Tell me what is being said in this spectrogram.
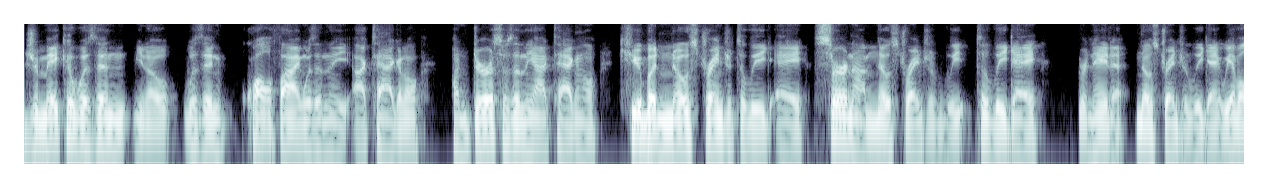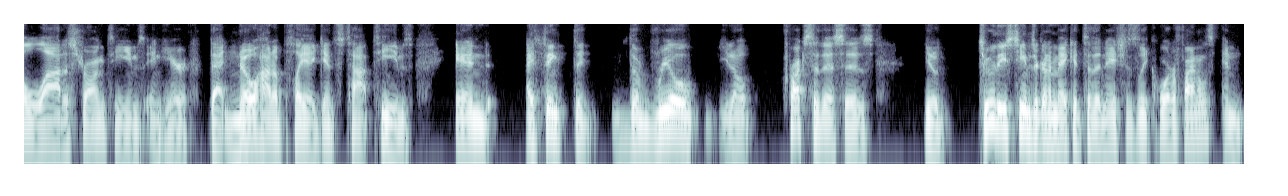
Jamaica was in, you know, was in qualifying, was in the octagonal. Honduras was in the octagonal. Cuba, no stranger to League A. Suriname, no stranger to League A. Grenada, no stranger to League A. We have a lot of strong teams in here that know how to play against top teams. And I think the the real, you know, crux of this is, you know, two of these teams are going to make it to the Nations League quarterfinals, and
